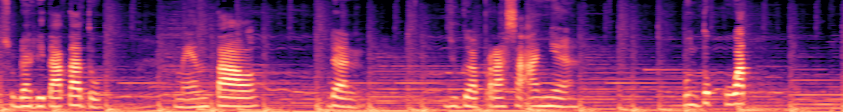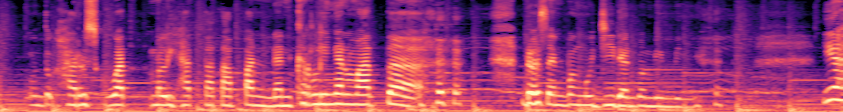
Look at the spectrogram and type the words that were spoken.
Sudah ditata tuh mental dan juga perasaannya. Untuk kuat untuk harus kuat melihat tatapan dan kerlingan mata dosen penguji dan pembimbing. Ya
